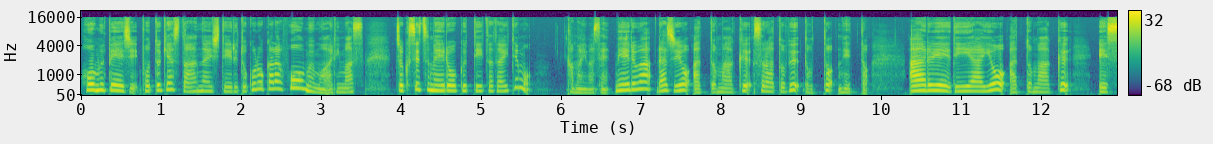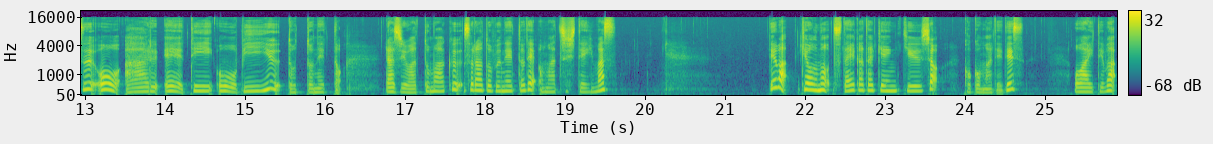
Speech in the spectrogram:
ホームページポッドキャスト案内しているところからフォームもあります。直接メールを送っていただいても構いません。メールはラジオアットマーク空飛ぶド radio アットマーク soratobu.net ラジオアットマーク空飛ぶネットでお待ちしています。では今日の伝え方研究所ここまでです。お相手は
